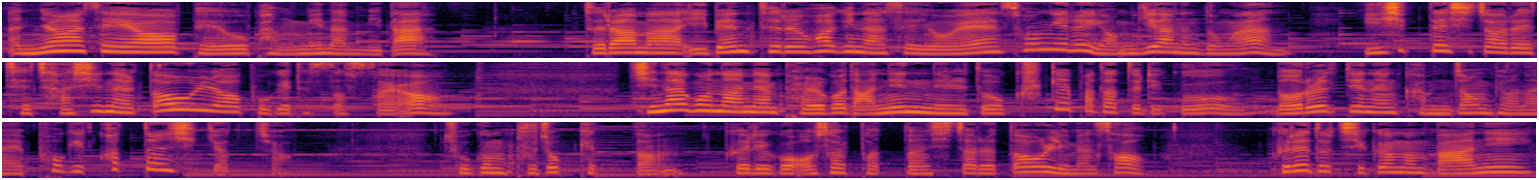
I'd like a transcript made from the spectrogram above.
안녕하세요. 배우 박민아입니다. 드라마 이벤트를 확인하세요에 송이를 연기하는 동안 20대 시절의 제 자신을 떠올려 보게 됐었어요. 지나고 나면 별것 아닌 일도 크게 받아들이고 너를 띠는 감정 변화의 폭이 컸던 시기였죠. 조금 부족했던 그리고 어설펐던 시절을 떠올리면서 그래도 지금은 많이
